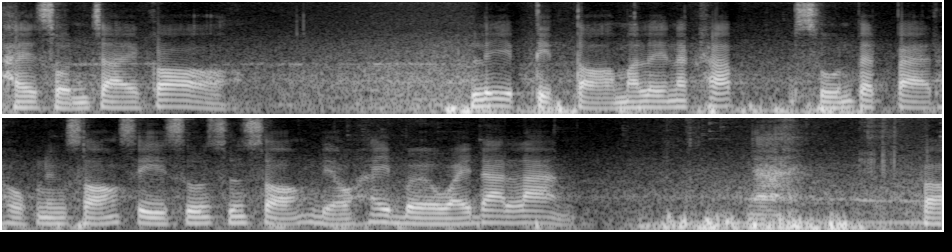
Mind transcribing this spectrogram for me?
ใครสนใจก็รีบติดต่อมาเลยนะครับ 0886124002 เดี๋ยวให้เบอร์ไว้ด้านล่างนะก็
